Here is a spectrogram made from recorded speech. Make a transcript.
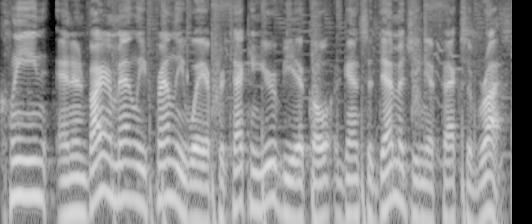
clean, and environmentally friendly way of protecting your vehicle against the damaging effects of rust.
